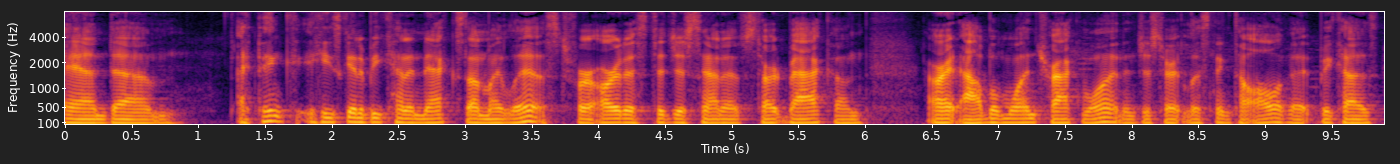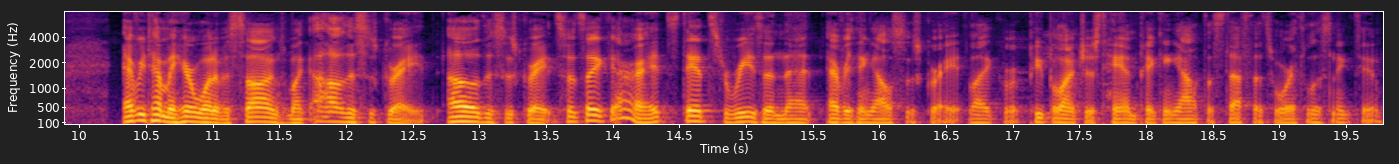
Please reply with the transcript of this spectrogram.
And um, I think he's going to be kind of next on my list for artists to just kind of start back on, all right, album one, track one, and just start listening to all of it because every time I hear one of his songs, I'm like, oh, this is great. Oh, this is great. So it's like, all right, stands to reason that everything else is great. Like people aren't just handpicking out the stuff that's worth listening to.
